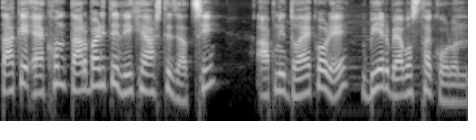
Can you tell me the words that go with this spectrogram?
তাকে এখন তার বাড়িতে রেখে আসতে যাচ্ছি। আপনি দয়া করে বিয়ের ব্যবস্থা করুন।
